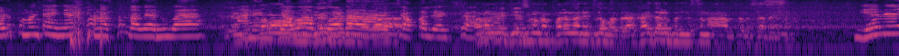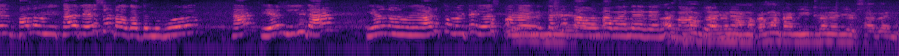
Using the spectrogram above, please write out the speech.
అడుక్కోమంటే ఆయన వేసుకొని వస్తుండవా నువ్వా. అనే జవాబు కూడా చెప్పలేదు ఏమే పొలం ఈ కారు వేసుండవు కదా నువ్వు? ఏం ఈడా? ఏమో నువ్వు అడుక్కోమంటే వేసుకొని ఆయన తిరుగుతా ఉంటావని మాట్లాడినా. ఇంటిగానే అడిగాడు సార్ ఆయన.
